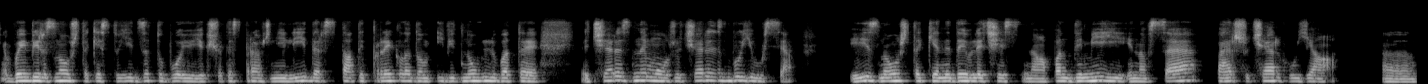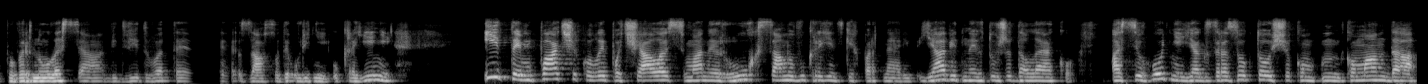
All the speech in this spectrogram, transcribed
вибір знову ж таки стоїть за тобою, якщо ти справжній лідер, стати прикладом і відновлювати е, через не можу, через боюся. І знову ж таки, не дивлячись на пандемії і на все, в першу чергу я е, повернулася відвідувати заходи у рідній Україні. І тим паче, коли почалась в мене рух саме в українських партнерів, я від них дуже далеко. А сьогодні, як зразок того, що ком- команда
